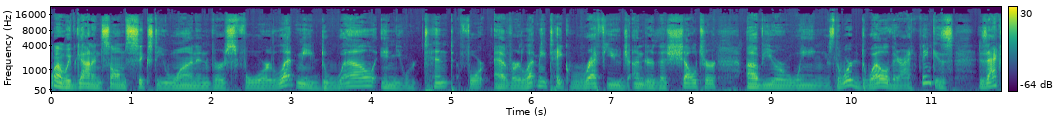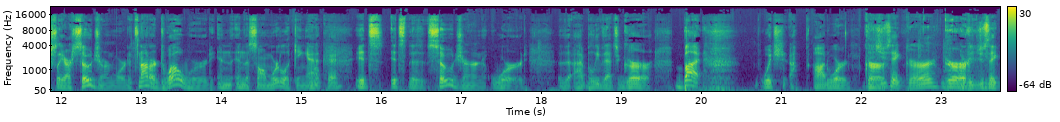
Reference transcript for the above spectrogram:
Well, we've got in Psalm 61 in verse 4 Let me dwell in your tent forever. Let me take refuge under the shelter of your wings. The word dwell there, I think, is, is actually our sojourn word. It's not our dwell word in, in the psalm we're looking at. Okay. It's, it's the sojourn word. I believe that's gur. But, which odd word, gur. Did you say gur? Gur. Or did you say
